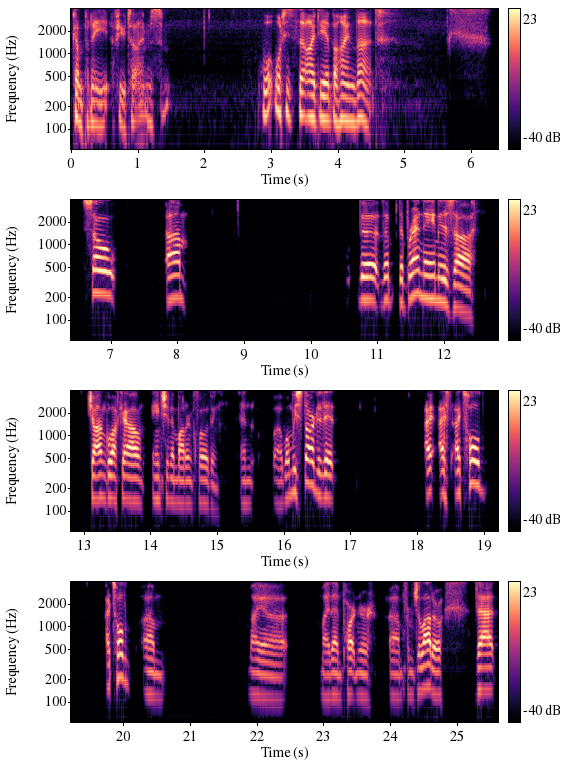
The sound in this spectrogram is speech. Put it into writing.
company a few times. What what is the idea behind that? So, um, the the the brand name is uh, John Gluckow Ancient and Modern Clothing, and uh, when we started it, I, I, I told I told um, my uh, my then partner um, from Jelado that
